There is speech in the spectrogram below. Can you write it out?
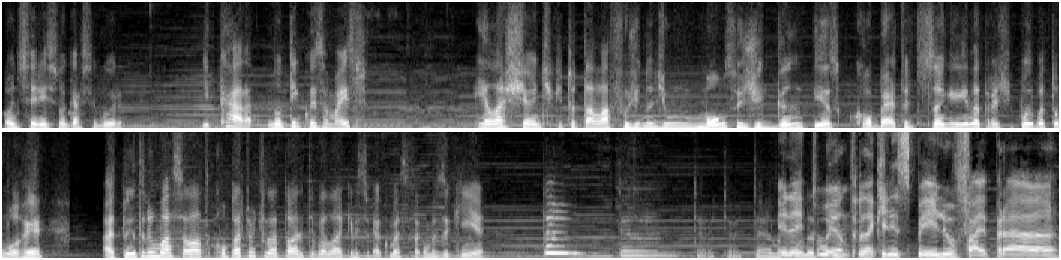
onde seria esse lugar seguro. E, cara, não tem coisa mais relaxante que tu tá lá fugindo de um monstro gigantesco, coberto de sangue indo atrás de ti pra tu morrer. Aí tu entra numa sala completamente aleatória e tu vê lá que eles aí começa a tocar a musiquinha. E daí tu entra naquele espelho, vai pra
